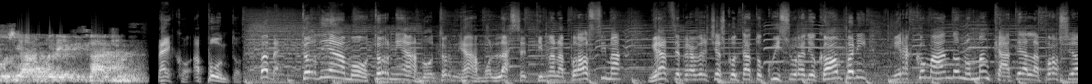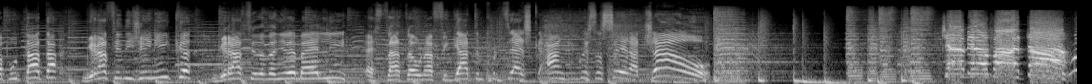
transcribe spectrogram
scusiamo per il disagio. Ecco, appunto. Vabbè, torniamo, torniamo, torniamo la settimana prossima. Grazie per averci ascoltato qui su Radio Company. Mi raccomando, non mancate alla prossima puntata. Grazie DJ Nick, grazie da Daniele Belli. È stata una figata pazzesca anche questa sera. Ciao! Ce l'abbiamo fatta!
